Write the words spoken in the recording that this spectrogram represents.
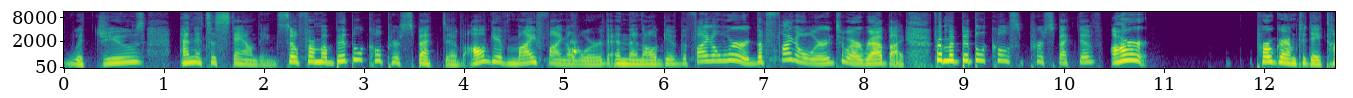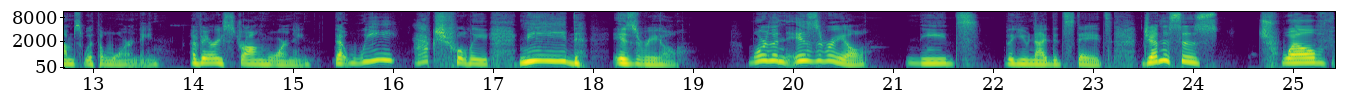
with Jews and it's astounding. So from a biblical perspective, I'll give my final word and then I'll give the final word, the final word to our rabbi. From a biblical perspective, our program today comes with a warning, a very strong warning that we actually need Israel more than Israel needs the United States. Genesis 12,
